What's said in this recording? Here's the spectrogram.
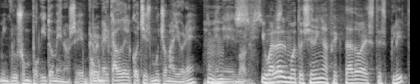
incluso un poquito menos, ¿eh? pero el mercado del coche es mucho mayor. ¿eh? También es, Igual el motosharing ha afectado a este split.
